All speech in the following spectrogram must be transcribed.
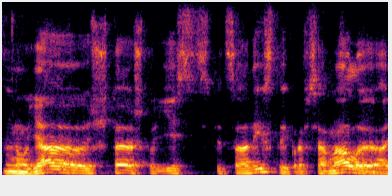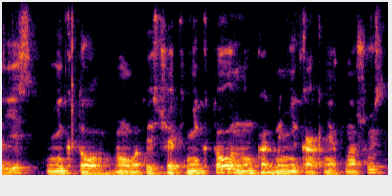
Ну, я считаю, что есть специалисты и профессионалы, а есть никто. Ну, вот если человек никто, ну, как бы никак не отношусь.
